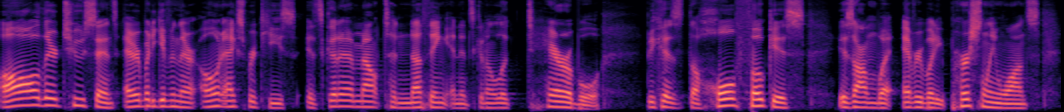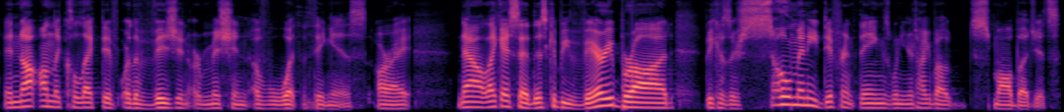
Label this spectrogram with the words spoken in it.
all their two cents, everybody giving their own expertise, it's going to amount to nothing and it's going to look terrible because the whole focus is on what everybody personally wants and not on the collective or the vision or mission of what the thing is. All right. Now, like I said, this could be very broad because there's so many different things when you're talking about small budgets.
